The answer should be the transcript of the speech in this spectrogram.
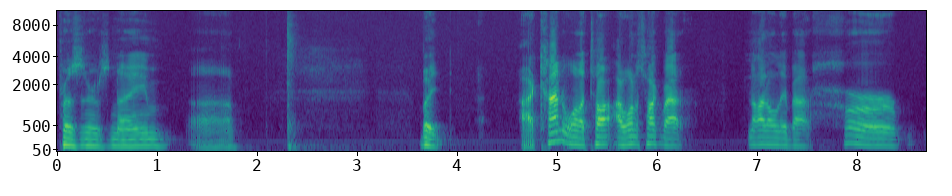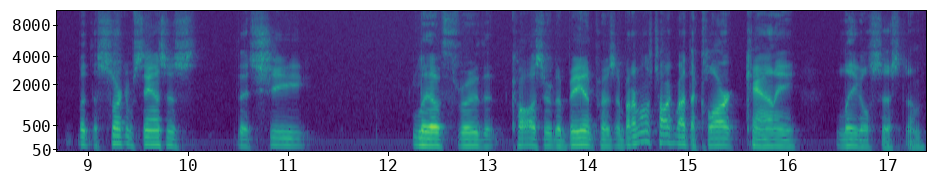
prisoner's name, uh, but I kind of want to talk. I want to talk about not only about her, but the circumstances that she lived through that caused her to be in prison. But I want to talk about the Clark County legal system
